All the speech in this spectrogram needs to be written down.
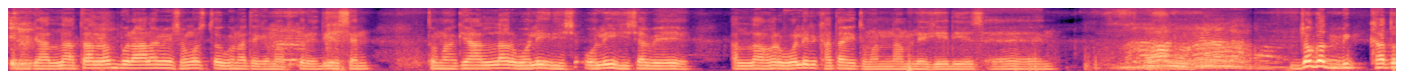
তোমাকে আল্লাহ তাআলা রব্বুল আলামিন সমস্ত গুনাহ থেকে মাফ করে দিয়েছেন। তোমাকে আল্লাহর হিস- ওলি হিসাবে আল্লাহর ওলির খাতায় তোমার নাম লিখিয়ে দিয়েছেন। জগৎ বিখ্যাত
